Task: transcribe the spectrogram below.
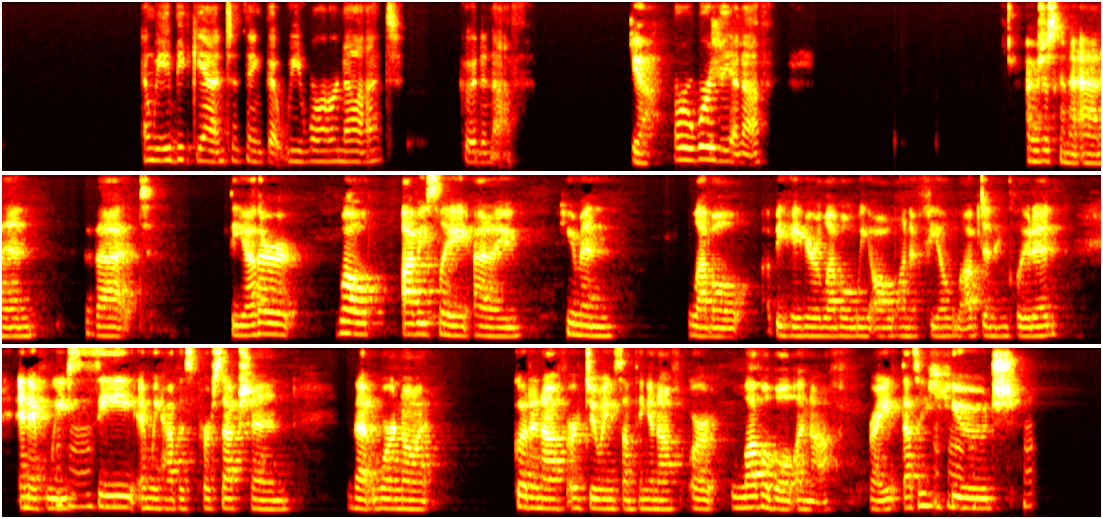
And we began to think that we were not good enough. Yeah. Or worthy enough I was just going to add in that the other, well, obviously at a human level, a behavior level, we all want to feel loved and included. And if we mm-hmm. see and we have this perception that we're not good enough or doing something enough or lovable enough, right? That's a mm-hmm. huge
